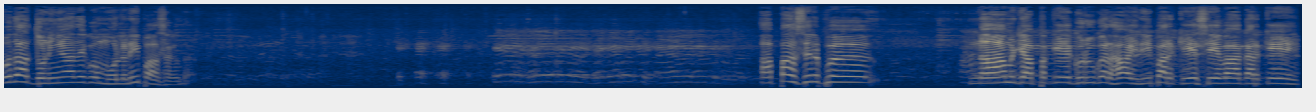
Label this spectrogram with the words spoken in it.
ਉਹਦਾ ਦੁਨੀਆ ਦੇ ਕੋਈ ਮੁੱਲ ਨਹੀਂ ਪਾ ਸਕਦਾ। ਆਪਾਂ ਸਿਰਫ ਨਾਮ ਜਪ ਕੇ ਗੁਰੂ ਘਰ ਹਾਜ਼ਰੀ ਭਰ ਕੇ ਸੇਵਾ ਕਰਕੇ,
